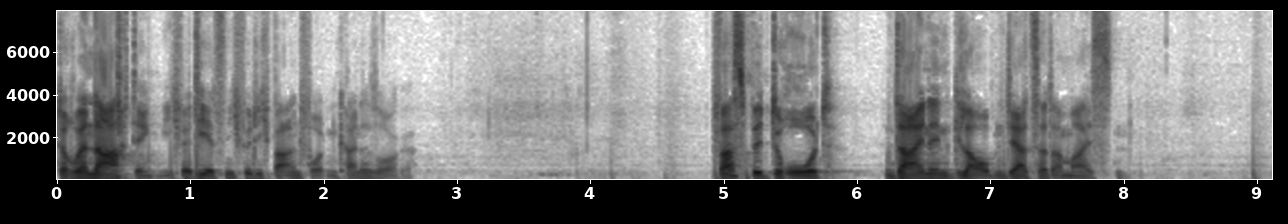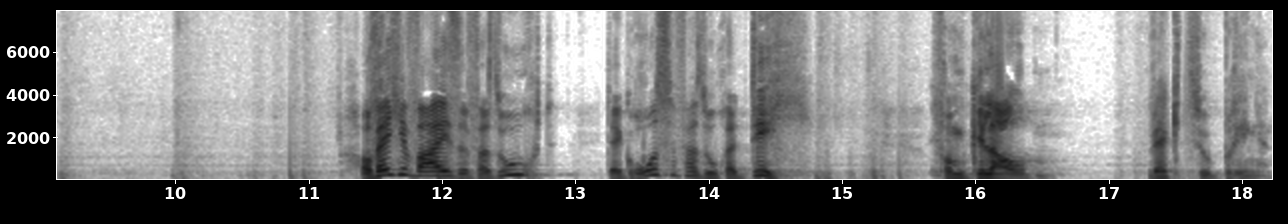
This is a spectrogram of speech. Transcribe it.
darüber nachdenken. Ich werde die jetzt nicht für dich beantworten, keine Sorge. Was bedroht deinen Glauben derzeit am meisten? Auf welche Weise versucht der große Versucher, dich vom Glauben wegzubringen?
